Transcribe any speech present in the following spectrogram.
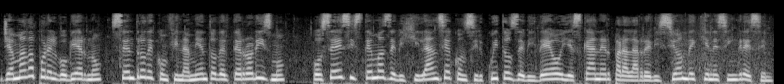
Llamada por el gobierno, Centro de Confinamiento del Terrorismo, posee sistemas de vigilancia con circuitos de video y escáner para la revisión de quienes ingresen.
